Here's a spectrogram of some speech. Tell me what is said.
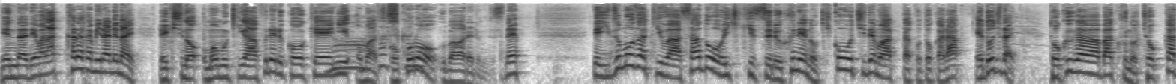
現代ではなかなか見られない歴史の趣があふれる光景に思わず心を奪われるんですね。で、出雲崎は佐渡を行き来する船の寄港地でもあったことから、江戸時代、徳川幕府の直轄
